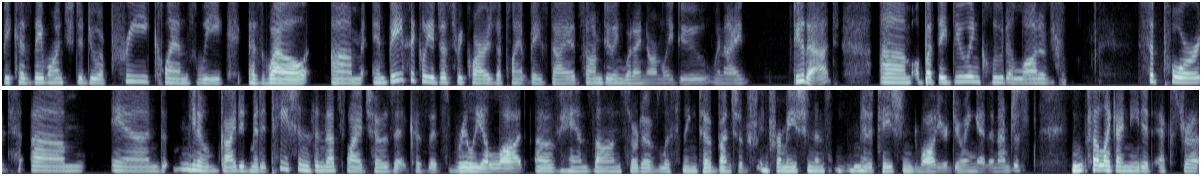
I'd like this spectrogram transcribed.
because they want you to do a pre cleanse week as well. Um, and basically, it just requires a plant based diet. So I'm doing what I normally do when I do that. Um, but they do include a lot of support um, and mm, you know guided meditations and that's why i chose it because it's really a lot of hands-on sort of listening to a bunch of information and meditation while you're doing it and i'm just mm, felt like i needed extra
